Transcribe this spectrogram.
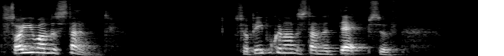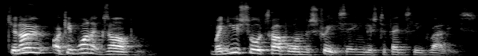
so you understand, so people can understand the depths of, do you know, I'll give one example. When you saw trouble on the streets at English Defence League rallies,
